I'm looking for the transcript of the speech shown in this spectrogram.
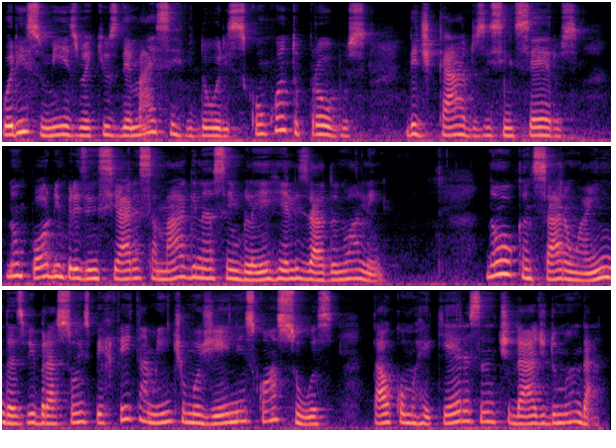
Por isso mesmo é que os demais servidores, conquanto probos, dedicados e sinceros, não podem presenciar essa magna assembleia realizada no além. Não alcançaram ainda as vibrações perfeitamente homogêneas com as suas, tal como requer a santidade do mandato.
